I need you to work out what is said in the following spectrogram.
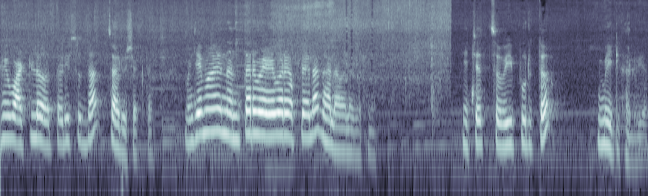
हे वाटलं तरीसुद्धा चालू शकतं. म्हणजे मग नंतर वेळेवर आपल्याला घालावं लागत नाही. ह्याच्यात चवीपुरतं मीठ घालूयात.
